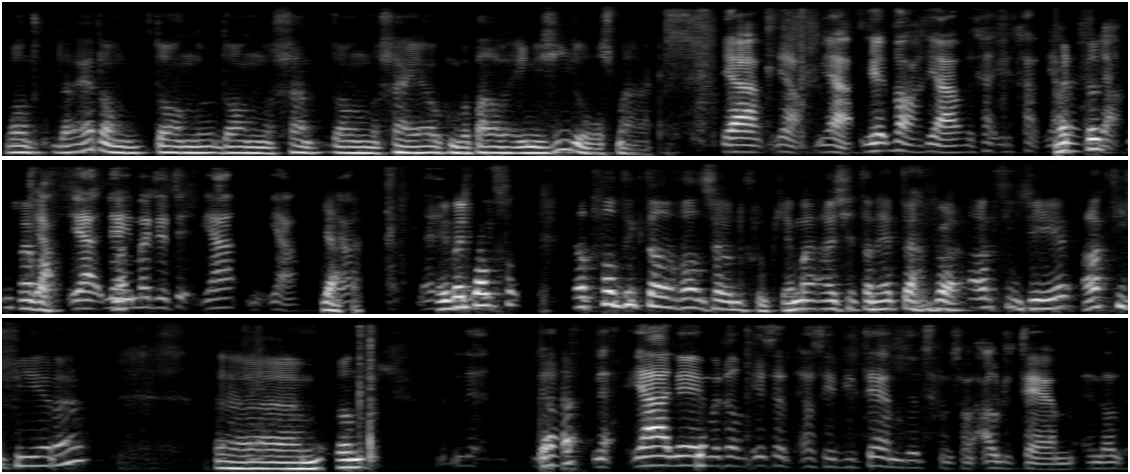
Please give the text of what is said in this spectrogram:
want hè, dan, dan, dan, ga, dan ga je ook een bepaalde energie losmaken. Ja, ja, ja. Je, wacht, ja, ja, dat- maar wacht. ja, nee, Maar- dit, ja, ja, Ja. Nee, maar dat, dat vond ik dan van zo'n groepje. Maar als je het dan hebt over activeer, activeren, ehm, dan. Ja, Nee, ja, nee, maar dan is het, als je die term, dat is zo'n zo'n oude term, en dan,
